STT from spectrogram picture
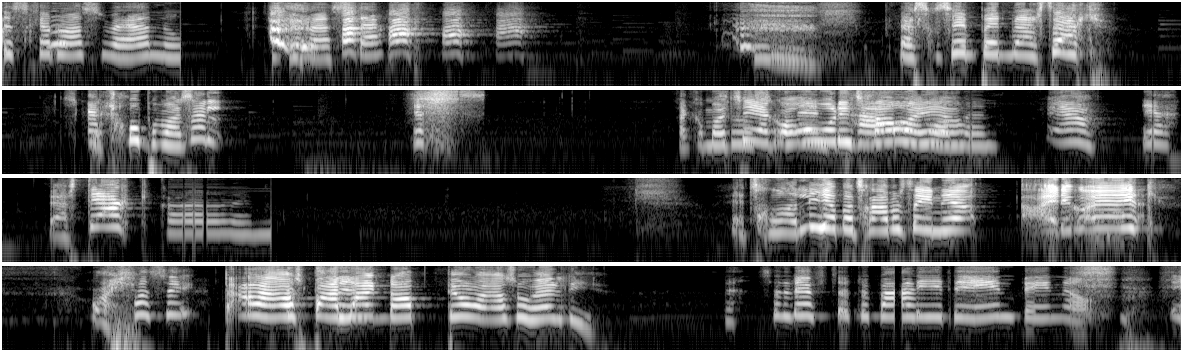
Det skal du også være nu. Du skal være stærk. Jeg skal simpelthen være stærk. Jeg skal tro på mig selv. Yes. Jeg kommer til at gå over de trapper her. Ja. Ja. Jeg er stærk. Jeg træder lige op ad trappestenen her. Nej, det gør jeg ikke. Øj, Prøv at se. der er også bare langt op. Det var da også uheldigt. Ja, så løfter du bare lige det ene ben op. Ja,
